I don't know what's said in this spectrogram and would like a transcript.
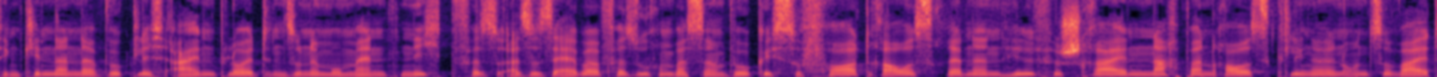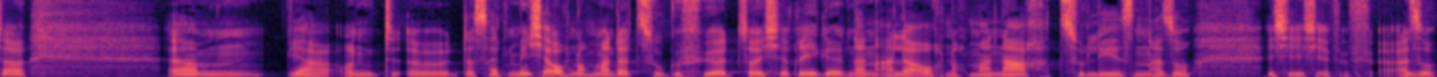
den Kindern da wirklich einbläut, in so einem Moment nicht, also selber versuchen, was dann wirklich sofort rausrennen, Hilfe schreien, Nachbarn rausklingeln und so weiter. Ähm, ja, und äh, das hat mich auch nochmal dazu geführt, solche Regeln dann alle auch nochmal nachzulesen. Also ich, ich, also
